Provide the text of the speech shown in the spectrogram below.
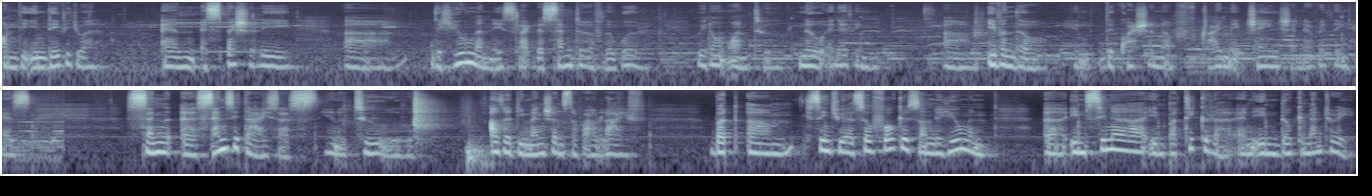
on the individual, and especially uh, the human is like the center of the world. We don't want to know anything, um, even though the question of climate change and everything has sen- uh, sensitized us, you know, to other dimensions of our life. But um, since we are so focused on the human, uh, in cinema in particular and in documentary,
